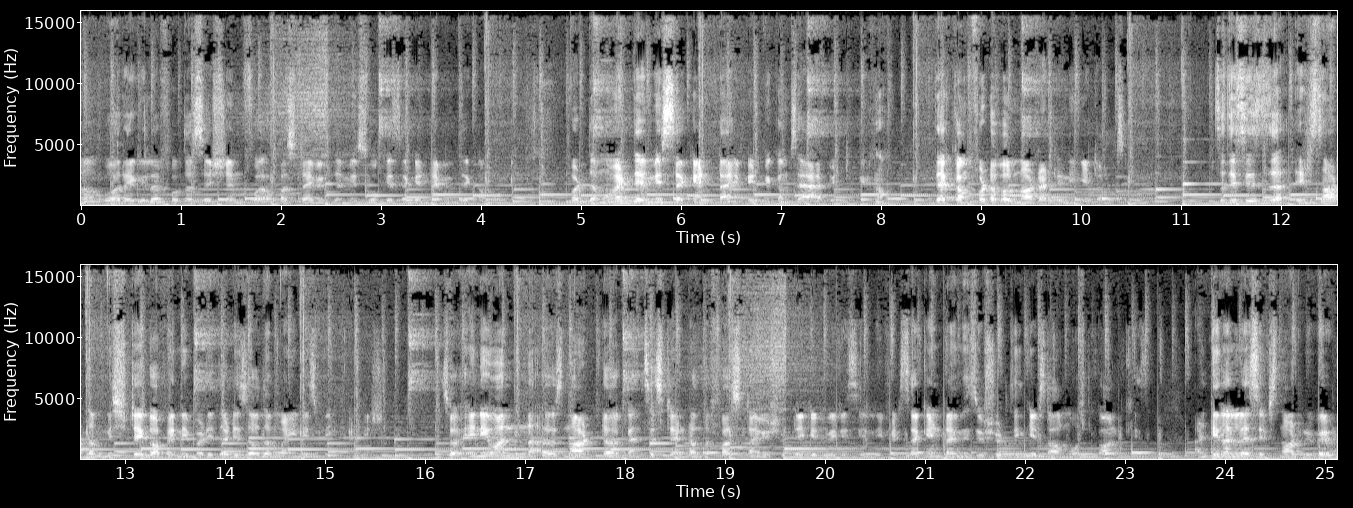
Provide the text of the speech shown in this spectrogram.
who are regular for the session for first time if they miss okay second time if they come okay but the moment they miss second time it becomes a habit you know they're comfortable not attending it also so this is the it's not the mistake of anybody that is how the mind is being conditioned. so anyone who's not uh, consistent on the first time, you should take it very seriously. If it's second time, is you should think it's almost gone case. Until unless it's not reviewed,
